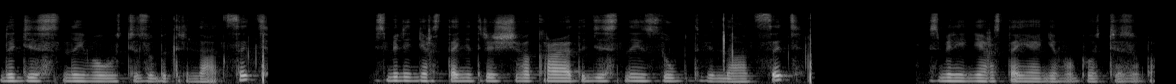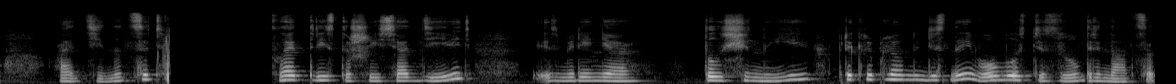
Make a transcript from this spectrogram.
до десны в области зуба 13. Измерение расстояния от режущего края до десны зуб 12. Измерение расстояния в области зуба 11. Слайд 369. Измерение толщины прикрепленной десны в области зуб 13.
